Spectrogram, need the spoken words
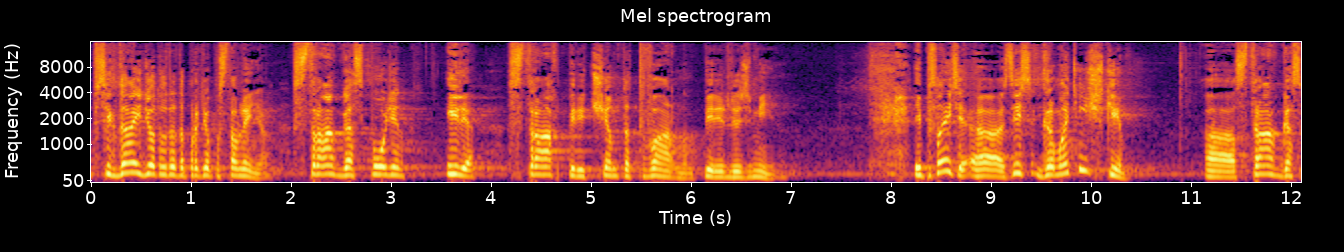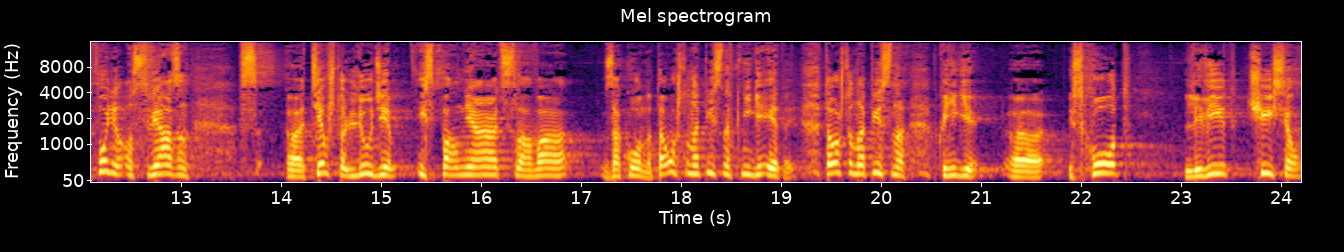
всегда идет вот это противопоставление. Страх Господень или страх перед чем-то тварным, перед людьми. И посмотрите, э, здесь грамматически э, страх Господень, он связан с тем, что люди исполняют слова закона, того, что написано в книге этой, того, что написано в книге Исход, Левит, Чисел,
